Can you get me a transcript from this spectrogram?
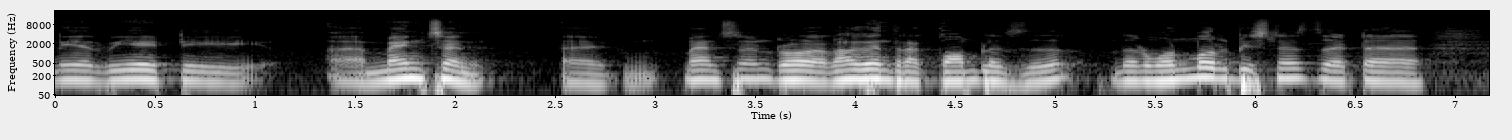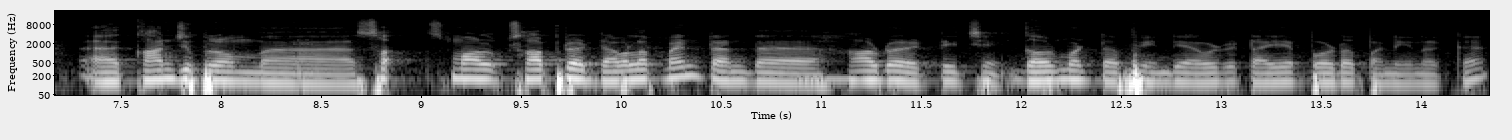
near VIT mention near VIT uh, Mansion, uh, Mansion Ra- Raghavendra Complex. there. Then one more business that uh, uh, Kanjipuram uh, so- small software development and uh, hardware teaching. Government of India would tie up order பண்ணினக்க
